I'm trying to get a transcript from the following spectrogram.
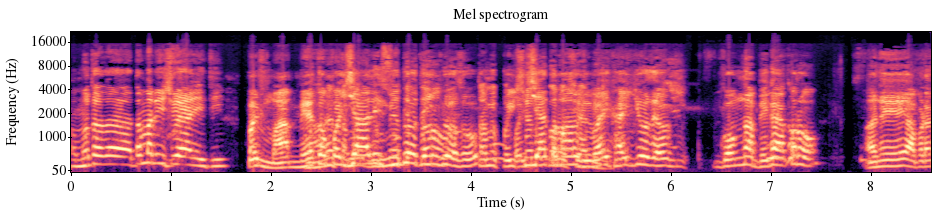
હું તો તમારી ઈશ્વર આવી હતી. ભાઈ મેં તો પૈસા આલી તે થઈ ગયો છું. તમે પૈસા તમારો છે. ખાઈ ગયો છે. ગોમના ભેગા કરો અને આપણે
